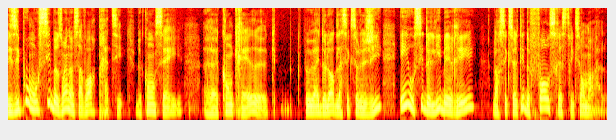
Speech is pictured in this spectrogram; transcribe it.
les époux ont aussi besoin d'un savoir pratique, de conseils euh, concrets, euh, qui peut être de l'ordre de la sexologie, et aussi de libérer leur sexualité de fausses restrictions morales.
